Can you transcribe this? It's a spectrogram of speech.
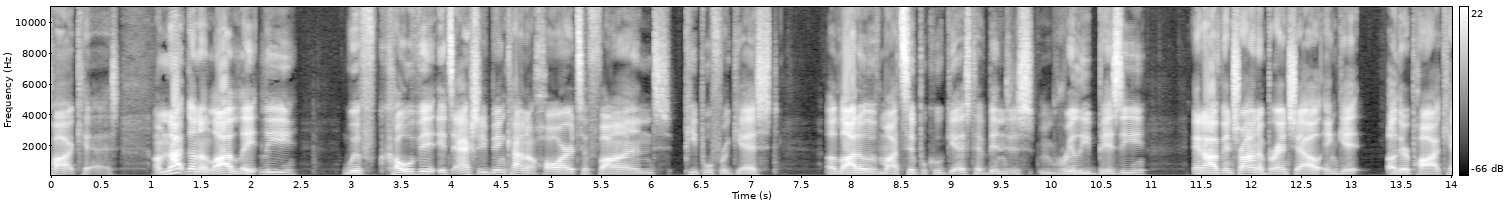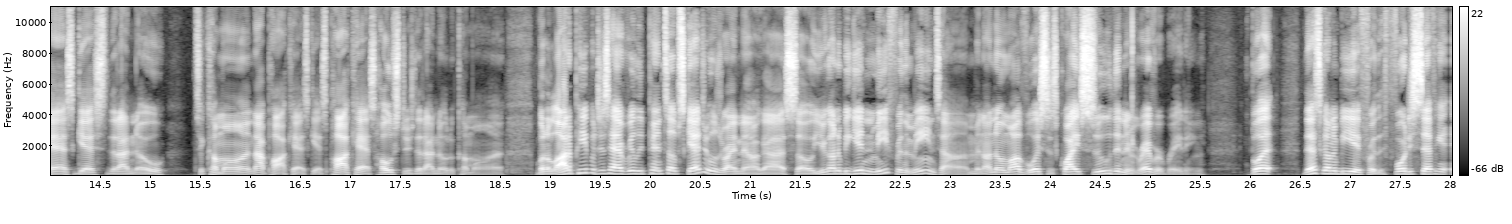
podcast. I'm not going to lie, lately with COVID, it's actually been kind of hard to find people for guests. A lot of my typical guests have been just really busy. And I've been trying to branch out and get other podcast guests that I know to come on. Not podcast guests, podcast hosters that I know to come on. But a lot of people just have really pent up schedules right now, guys. So you're going to be getting me for the meantime. And I know my voice is quite soothing and reverberating. But that's going to be it for the 42nd,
